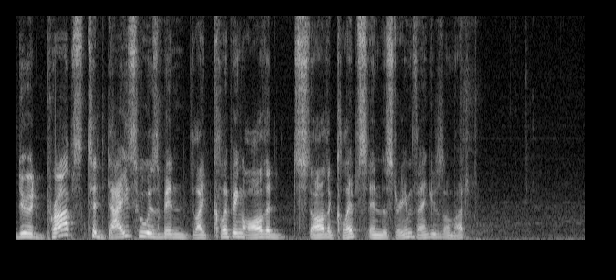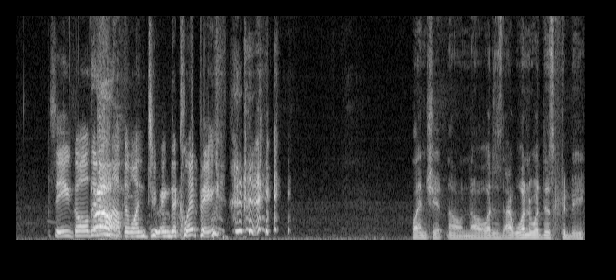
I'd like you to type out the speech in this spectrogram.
Dude, props to Dice who has been like clipping all the all the clips in the stream. Thank you so much. See, Golden, I'm not the one doing the clipping. Clench it. Oh no, what is that? I wonder what this could be.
